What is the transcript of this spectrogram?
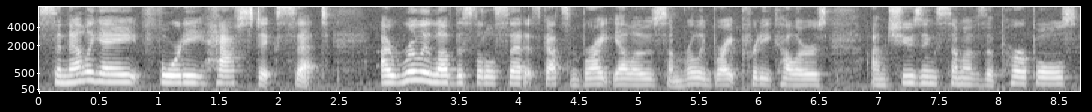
Sennelier 40 half stick set. I really love this little set. It's got some bright yellows, some really bright pretty colors. I'm choosing some of the purples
